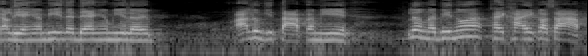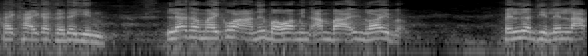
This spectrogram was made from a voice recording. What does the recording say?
กะเหลี่ยงยังมีแดงยังมีเลยอาลุงกีตาบก็มี เรื่องนบีนัวใครๆก็ทราบ ใครๆก็เคยได้ยิน แล้วทำไมก็อ่านนึกบอกว่ามินอัมบาอินร้อยเป็นเรื่องที่เล่นลับ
